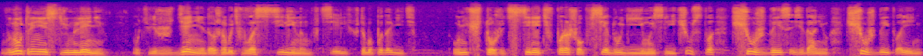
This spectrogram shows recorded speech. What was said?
Внутреннее стремление – Утверждение должно быть властелином в теле, чтобы подавить, уничтожить, стереть в порошок все другие мысли и чувства, чуждые созиданию, чуждые творению.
